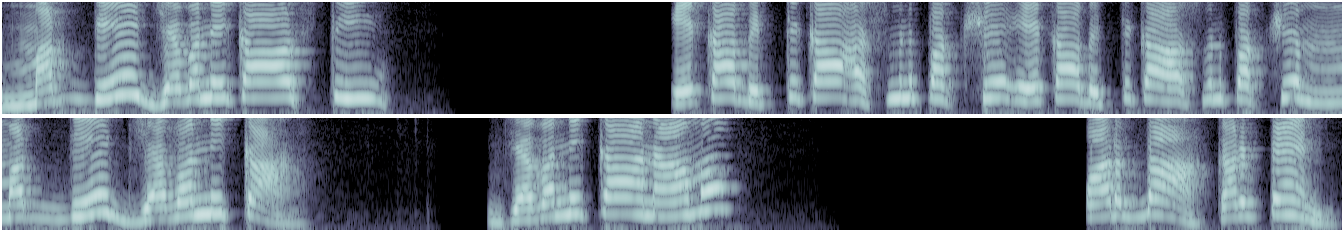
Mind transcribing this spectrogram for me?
मध्ये जवनिका अस्ति। एका भित्तिका अस्मिन् पक्षे, एका भित्तिका अस्मिन् पक्षे मध्ये जवनिका। जवनिका नाम पर्दा, कर्टेन।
